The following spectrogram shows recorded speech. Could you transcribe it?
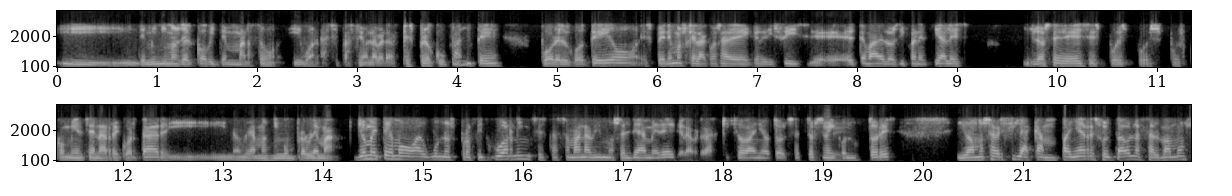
y de mínimos del COVID en marzo. Y bueno, la situación la verdad que es preocupante por el goteo. Esperemos que la cosa de Credit Suisse, eh, el tema de los diferenciales y los CDS pues pues pues comiencen a recortar y no veamos ningún problema. Yo me temo algunos profit warnings. Esta semana vimos el de AMD, que la verdad es que hizo daño a todo el sector semiconductores. Y vamos a ver si la campaña de resultados la salvamos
